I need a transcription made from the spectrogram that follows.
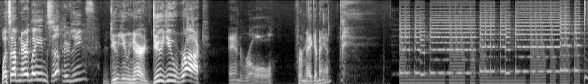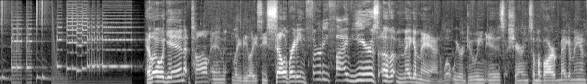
What's up, nerdlings? What's up, nerdlings? Do you nerd? Do you rock and roll for Mega Man? Hello again, Tom and Lady Lacy celebrating 35 years of Mega Man. What we are doing is sharing some of our Mega Man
